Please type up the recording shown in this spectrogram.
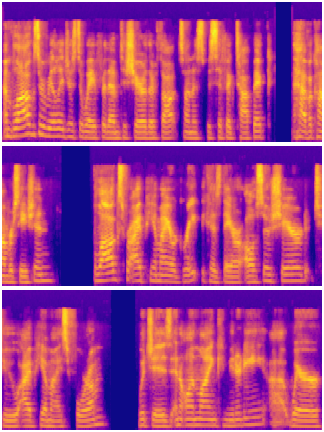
And blogs are really just a way for them to share their thoughts on a specific topic, have a conversation. Blogs for IPMI are great because they are also shared to IPMI's forum, which is an online community uh, where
